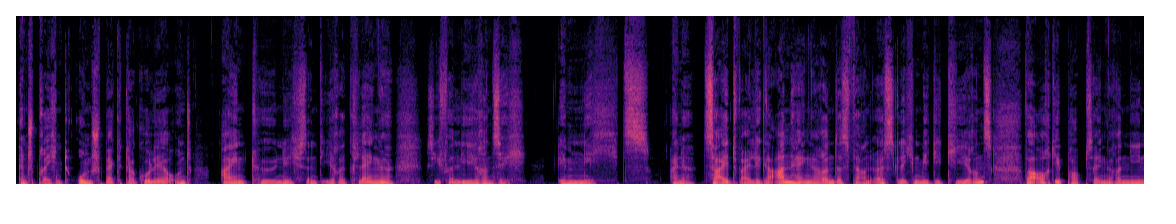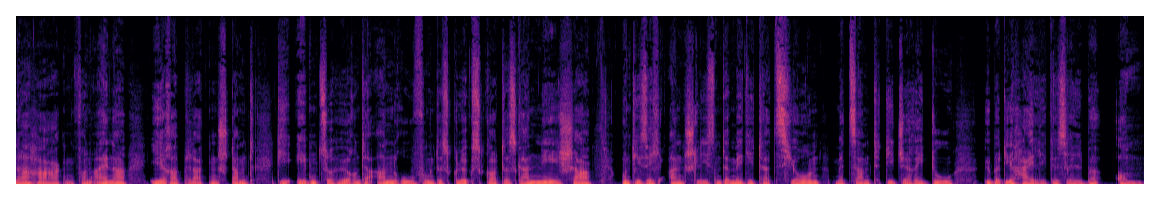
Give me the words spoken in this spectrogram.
Entsprechend unspektakulär und eintönig sind ihre Klänge. Sie verlieren sich im Nichts. Eine zeitweilige Anhängerin des fernöstlichen Meditierens war auch die Popsängerin Nina Hagen. Von einer ihrer Platten stammt die eben zu hörende Anrufung des Glücksgottes Ganesha und die sich anschließende Meditation mitsamt Didgeridoo über die heilige Silbe Om.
